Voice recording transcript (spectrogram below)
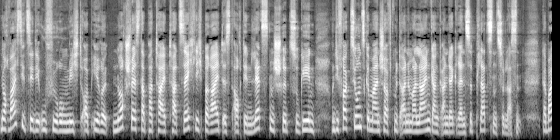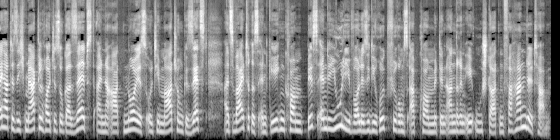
Noch weiß die CDU-Führung nicht, ob ihre noch Schwesterpartei tatsächlich bereit ist, auch den letzten Schritt zu gehen und die Fraktionsgemeinschaft mit einem Alleingang an der Grenze platzen zu lassen. Dabei hatte sich Merkel heute sogar selbst eine Art neues Ultimatum gesetzt. Als weiteres Entgegenkommen, bis Ende Juli wolle sie die Rückführungsabkommen mit den anderen EU-Staaten verhandelt haben.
